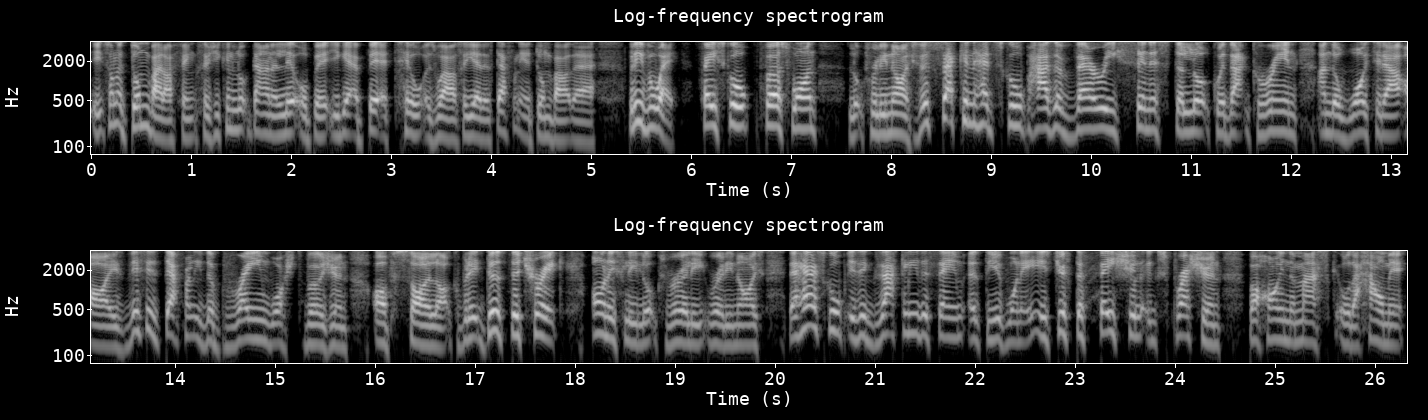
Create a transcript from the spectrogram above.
it's on a dumbbell, I think, so you can look down a little bit. You get a bit of tilt as well. So yeah, there's definitely a dumbbell there. But either way, face sculpt, first one, looks really nice. The second head sculpt has a very sinister look with that grin and the whited out eyes. This is definitely the brainwashed version of Psylocke, but it does the trick. Honestly, looks really, really nice. The hair sculpt is exactly the same as the other one. It is just the facial expression behind the mask or the helmet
